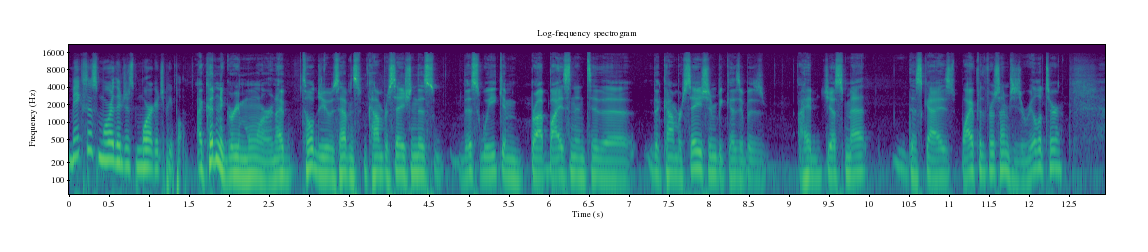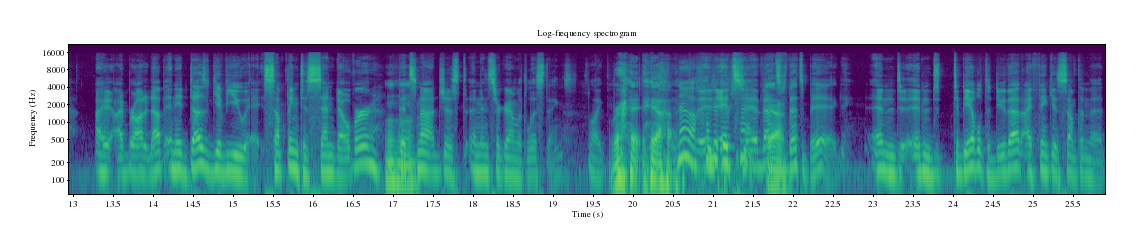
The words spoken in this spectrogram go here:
makes us more than just mortgage people. I couldn't agree more. And I told you I was having some conversation this this week and brought Bison into the the conversation because it was I had just met this guy's wife for the first time. She's a realtor. I, I brought it up, and it does give you something to send over. That's not just an Instagram with listings. Like Right. Yeah. No, it- it's that's Yeah. that's big. and and to be able to do that, I think is something that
